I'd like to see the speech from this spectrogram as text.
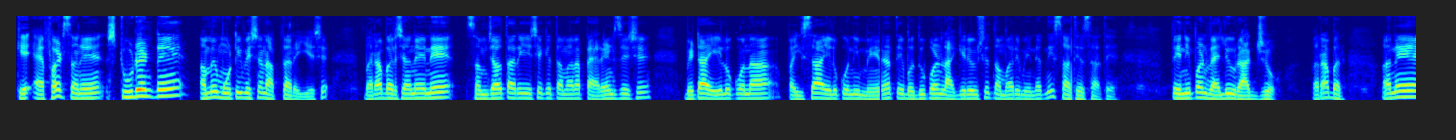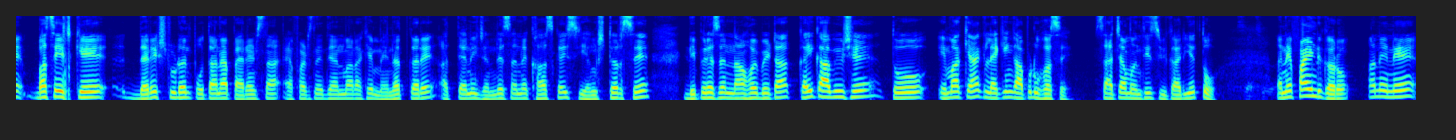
કે એફર્ટ્સ અને સ્ટુડન્ટને અમે મોટિવેશન આપતા રહીએ છીએ. બરાબર છે અને એને સમજાવતા રહીએ છીએ કે તમારા પેરેન્ટ્સ જે છે, બેટા, એ લોકોના પૈસા, એ લોકોની મહેનત એ બધું પણ લાગી રહ્યું છે તમારી મહેનતની સાથે સાથે. તો એની પણ વેલ્યુ રાખજો. બરાબર? અને બસ એ જ કે દરેક સ્ટુડન્ટ પોતાના પેરેન્ટ્સના એફર્ટ્સને ધ્યાનમાં રાખે, મહેનત કરે. અત્યારની જનરેશનને ખાસ કહીશ યંગસ્ટર્સ છે ડિપ્રેશન ના હોય બેટા, કંઈક આવ્યું છે, તો એમાં ક્યાંક લેકિંગ આપણું હશે. સાચા મનથી સ્વીકારીએ તો. અને ફાઇન્ડ કરો અને એને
